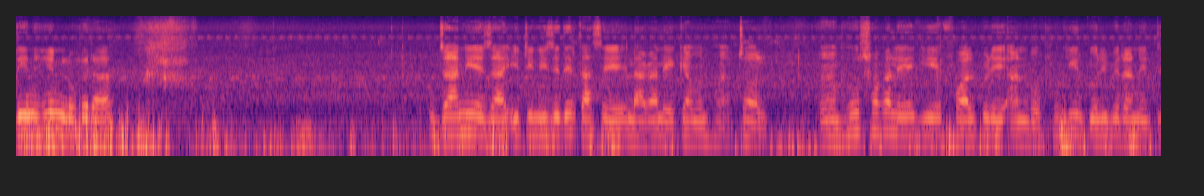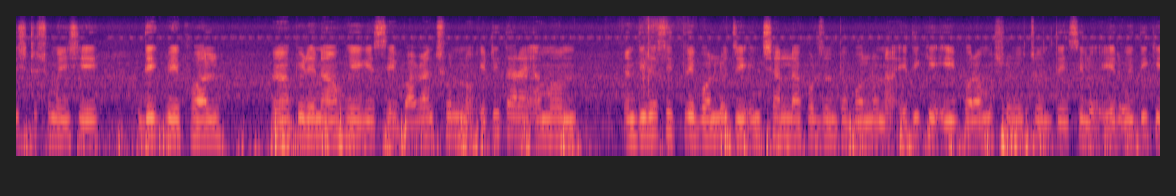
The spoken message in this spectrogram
দিনহীন লোকেরা যা নিয়ে যায়, এটি নিজেদের কাছে লাগালে কেমন হয়? চল ভোর সকালে গিয়ে ফল পেড়ে আনব। ফকির গরিবেরা নির্দিষ্ট সময়ে এসে দেখবে ফল পেড়ে নেওয়া হয়ে গেছে। বাগান শূন্য এটি তারা এমন দৃঢ়চিত্রে বলল যে ইনশাল্লাহ পর্যন্ত বলল না। এদিকে এই পরামর্শ চলতেছিল। এর ওইদিকে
